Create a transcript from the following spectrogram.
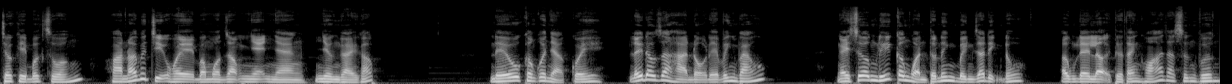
Trước khi bước xuống, Hoàn nói với chị Huệ bằng một giọng nhẹ nhàng nhưng gai góc. Nếu không có nhà quê, lấy đâu ra Hà Nội để vinh váo? Ngày xưa ông Lý Công Huẩn từ Ninh Bình ra Định Đô, ông Lê Lợi từ Thanh Hóa ra sương Vương.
